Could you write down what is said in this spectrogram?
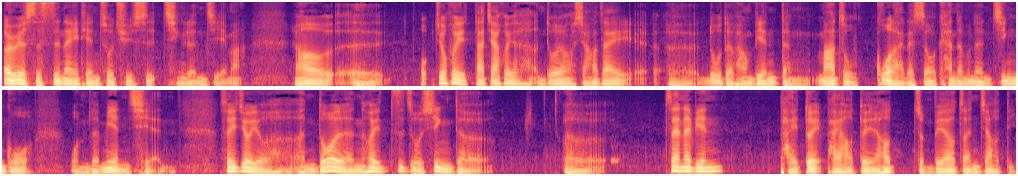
二月十四那一天出去是情人节嘛，然后呃，我就会大家会很多人想要在呃路的旁边等妈祖过来的时候，看能不能经过我们的面前，所以就有很多人会自主性的呃在那边。排队排好队，然后准备要钻轿底。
